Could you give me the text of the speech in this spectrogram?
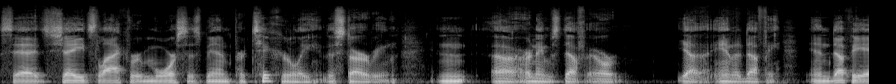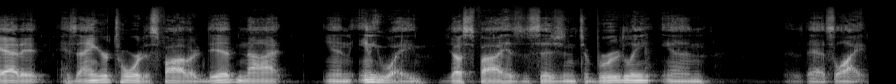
said Shade's lack of remorse has been particularly disturbing. And uh, her name is Duffy, or yeah, Anna Duffy. And Duffy added, his anger toward his father did not in any way justify his decision to brutally end his dad's life.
